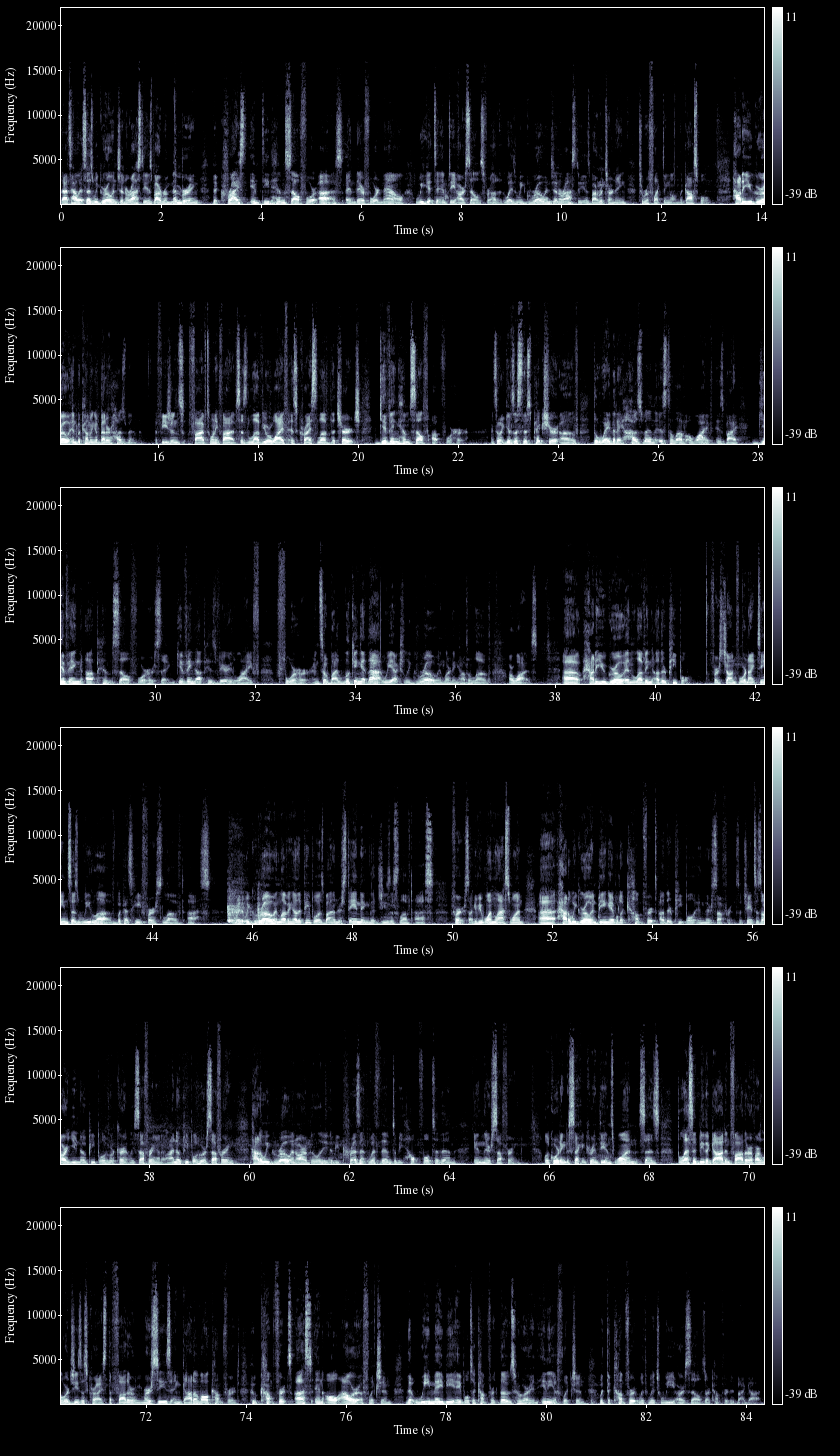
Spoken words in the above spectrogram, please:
That's how it says we grow in generosity, is by remembering that Christ emptied himself for us, and therefore now we get to empty ourselves for others. The ways we grow in generosity is by returning to reflecting on the gospel. How do you grow in becoming a better husband? Ephesians 5:25 says love your wife as Christ loved the church, giving himself up for her. And so it gives us this picture of the way that a husband is to love a wife is by giving up himself for her sake, giving up his very life for her. And so by looking at that, we actually grow in learning how to love our wives. Uh, how do you grow in loving other people? 1 John 4 19 says, We love because he first loved us. The way that we grow in loving other people is by understanding that Jesus loved us first. I'll give you one last one. Uh, how do we grow in being able to comfort other people in their suffering? So, chances are you know people who are currently suffering. I know I know people who are suffering. How do we grow in our ability to be present with them, to be helpful to them in their suffering? Well, according to 2 Corinthians 1, it says, Blessed be the God and Father of our Lord Jesus Christ, the Father of mercies and God of all comfort, who comforts us in all our affliction, that we may be able to comfort those who are in any affliction with the comfort with which we ourselves are comforted by God.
